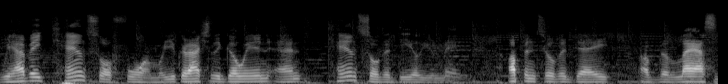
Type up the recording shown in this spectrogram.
We have a cancel form where you could actually go in and cancel the deal you made up until the day of the last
